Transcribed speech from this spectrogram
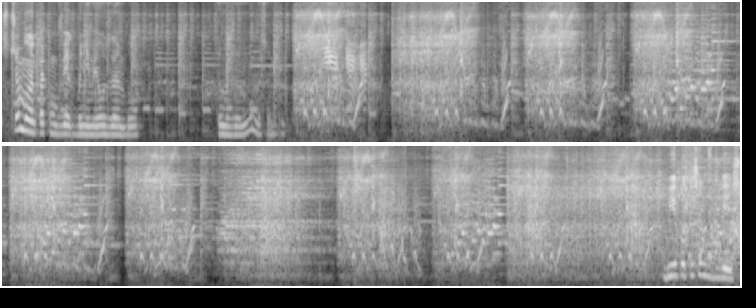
Z czemu on tak mówi, jakby nie miał zębów? To może on nie ma zębów? Bije po 1200.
